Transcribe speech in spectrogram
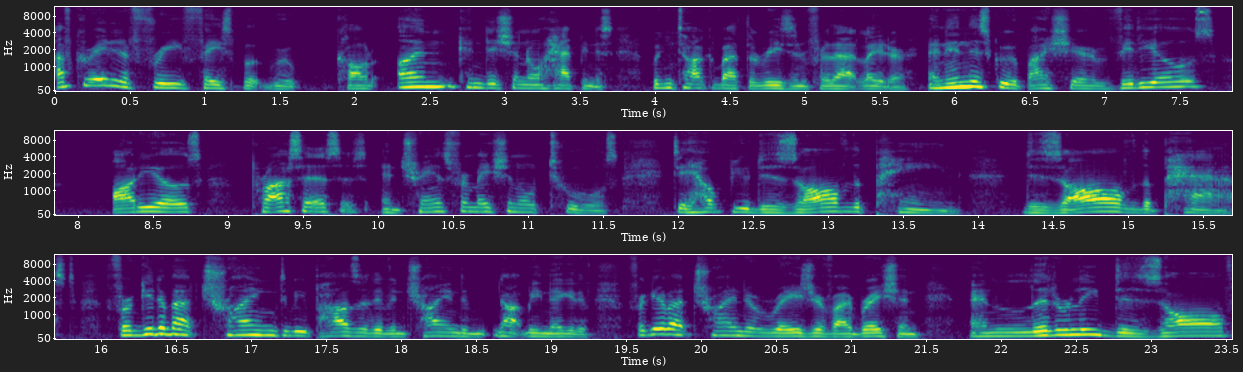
I've created a free Facebook group called Unconditional Happiness. We can talk about the reason for that later. And in this group, I share videos, audios, processes, and transformational tools to help you dissolve the pain, dissolve the past. Forget about trying to be positive and trying to not be negative. Forget about trying to raise your vibration and literally dissolve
